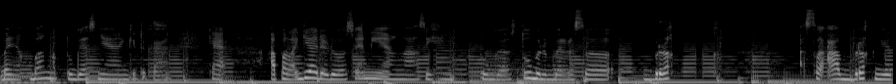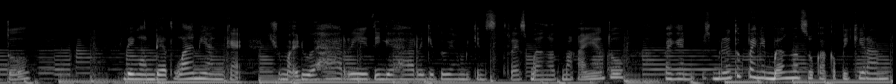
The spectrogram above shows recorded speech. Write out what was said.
banyak banget tugasnya gitu kan. Kayak apalagi ada dosen nih yang ngasih tugas tuh bener-bener sebrek seabrek gitu dengan deadline yang kayak cuma dua hari tiga hari gitu yang bikin stres banget. Makanya tuh pengen sebenarnya tuh pengen banget suka kepikiran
